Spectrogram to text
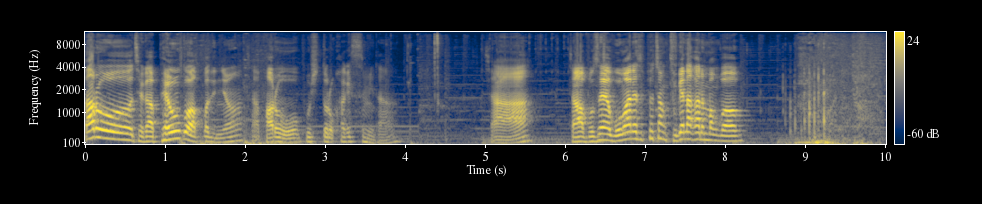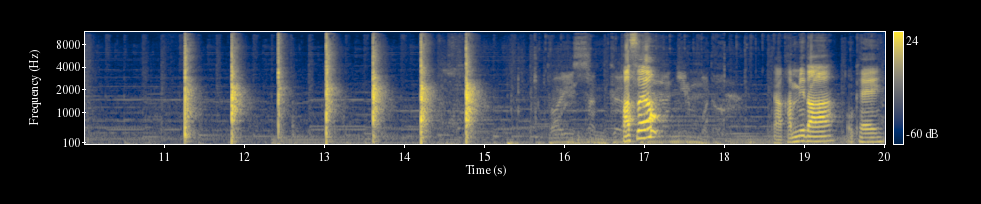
따로 제가 배우고 왔거든요 자 바로 보시도록 하겠습니다 자, 자 보세요. 몸 안에서 표창 두 개 나가는 방법. 봤어요? 자 갑니다. 오케이.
